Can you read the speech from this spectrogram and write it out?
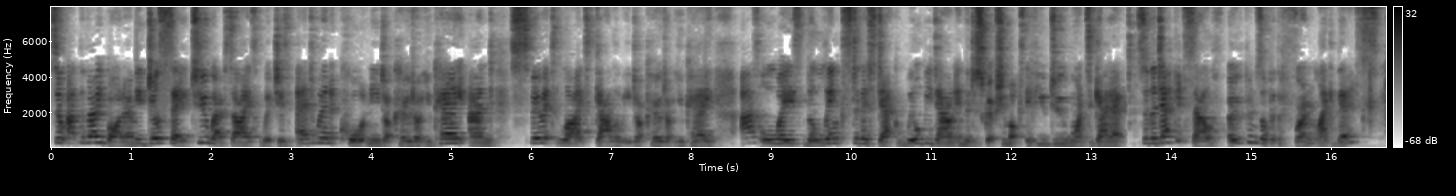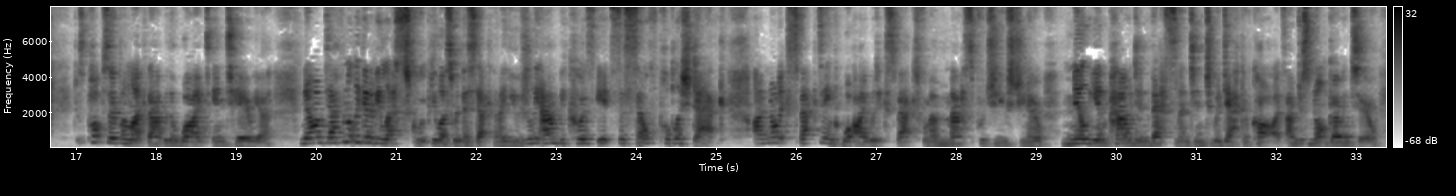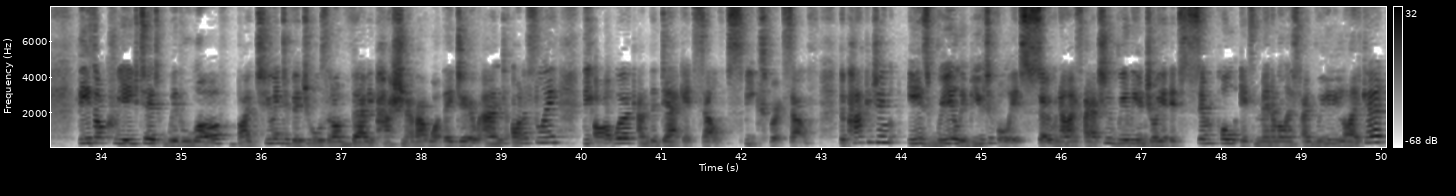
So at the very bottom, it does say two websites, which is edwincourtenay.co.uk and spiritlightgallery.co.uk. As always, the links to this deck will be down in the description box if you do want to get it. So the deck itself opens up at the front like this just pops open like that with a white interior. Now I'm definitely going to be less scrupulous with this deck than I usually am because it's a self-published deck. I'm not expecting what I would expect from a mass-produced, you know, million pound investment into a deck of cards. I'm just not going to. These are created with love by two individuals that are very passionate about what they do. And honestly, the artwork and the deck itself speaks for itself. The packaging is really beautiful. It's so nice. I actually really enjoy it. It's simple, it's minimalist. I really like it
